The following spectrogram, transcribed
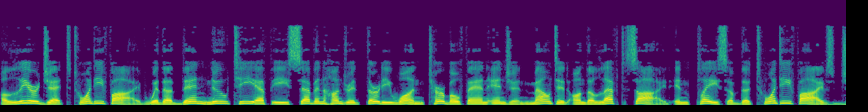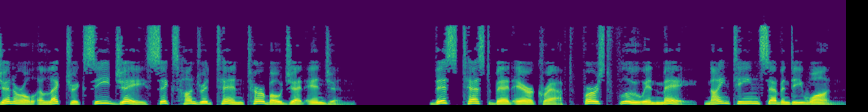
a Learjet 25 with a then new TFE 731 turbofan engine mounted on the left side in place of the 25's General Electric CJ 610 turbojet engine. This testbed aircraft first flew in May, 1971.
